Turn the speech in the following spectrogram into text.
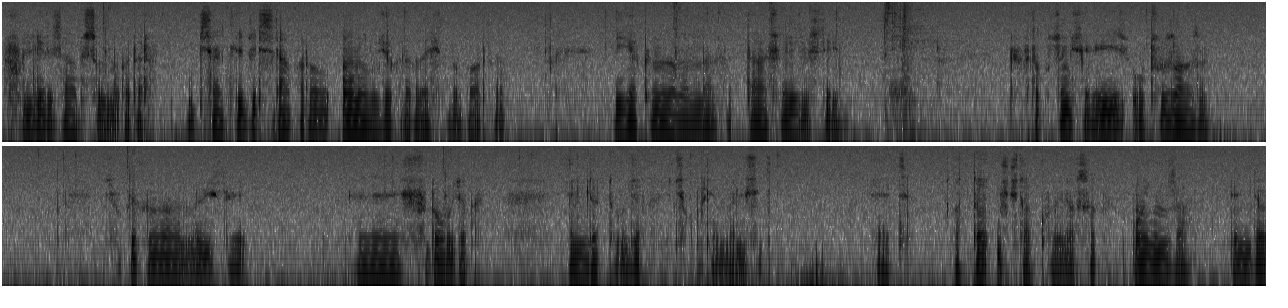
fulleriz abi sonuna kadar. Yükseltilebilir silah var o 10 olacak arkadaşlar bu arada. Yakın zamanda hatta şöyle göstereyim. 49. seviyeyiz 30 lazım. Çok yakın zamanda bizde eee şu da olacak. M4 de olacak. Çok mükemmel bir şey. Evet. Hatta 3 dakika oynarsak oyunumuza M4,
